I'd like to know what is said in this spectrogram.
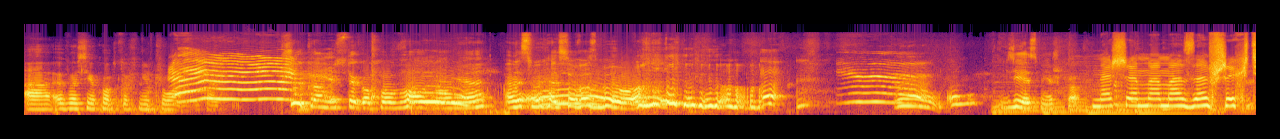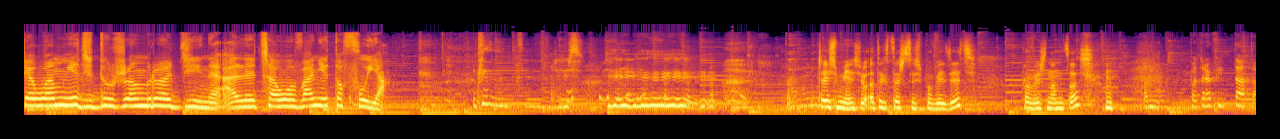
A właśnie chłopców nie czułam. Tak. Przykro mi z tego powodu, nie? Ale słychać, co was było. Gdzie jest Mieszko? Nasza mama zawsze chciała mieć dużą rodzinę, ale całowanie to fuja. Cześć Miesiu, a ty chcesz coś powiedzieć? Powiesz nam coś? Potrafi tata.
